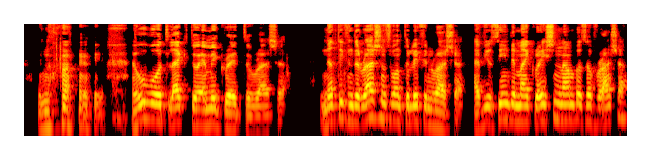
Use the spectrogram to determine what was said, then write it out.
who would like to emigrate to Russia? Not even the Russians want to live in Russia. Have you seen the migration numbers of Russia?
